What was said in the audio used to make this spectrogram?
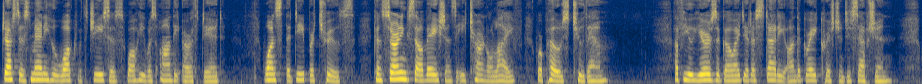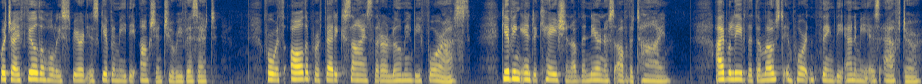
just as many who walked with Jesus while he was on the earth did, once the deeper truths concerning salvation's eternal life were posed to them. A few years ago, I did a study on the great Christian deception, which I feel the Holy Spirit is giving me the unction to revisit. For with all the prophetic signs that are looming before us, giving indication of the nearness of the time, I believe that the most important thing the enemy is after,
